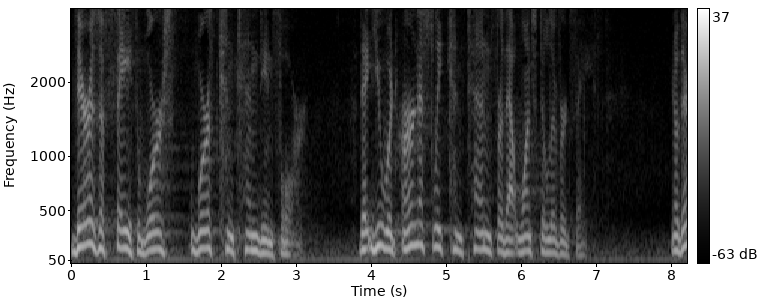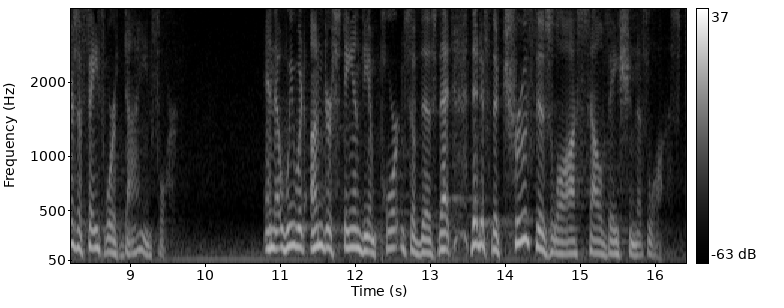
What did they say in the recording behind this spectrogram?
There is a faith worth worth contending for, that you would earnestly contend for that once delivered faith. You know, there's a faith worth dying for. And that we would understand the importance of this, that, that if the truth is lost, salvation is lost.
